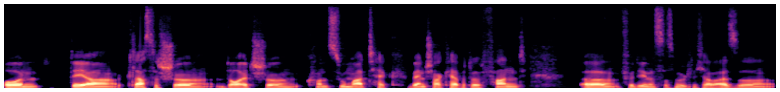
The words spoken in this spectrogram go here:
Und der klassische deutsche Consumer Tech Venture Capital Fund, äh, für den ist das möglicherweise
